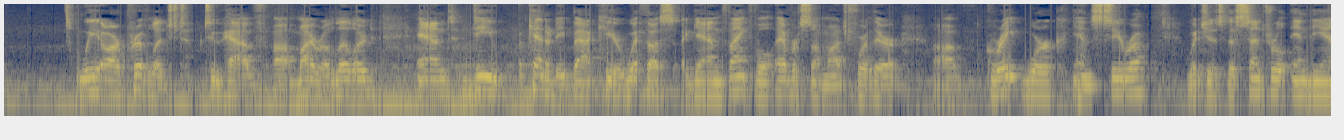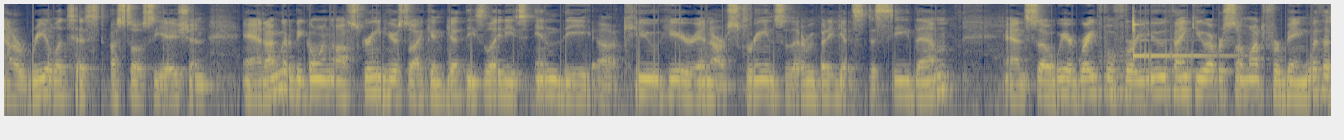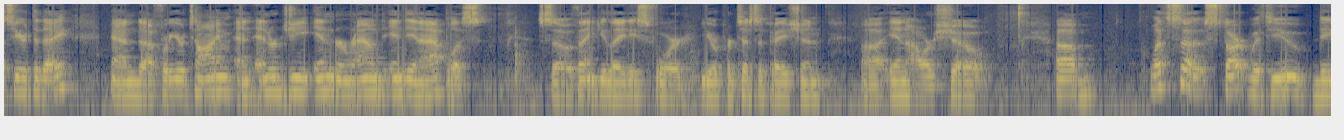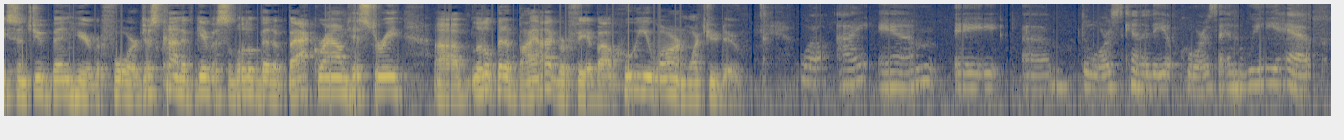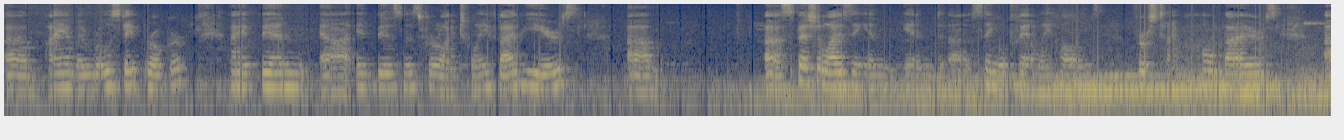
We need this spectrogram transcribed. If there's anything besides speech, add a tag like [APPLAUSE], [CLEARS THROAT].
we are privileged to have uh, Myra Lillard and Dee Kennedy back here with us again. Thankful ever so much for their uh, great work in CIRA, which is the Central Indiana Realtist Association. And I'm going to be going off screen here so I can get these ladies in the uh, queue here in our screen so that everybody gets to see them. And so we are grateful for you. Thank you ever so much for being with us here today and uh, for your time and energy in and around Indianapolis. So thank you, ladies, for your participation uh, in our show. Um, let's uh, start with you, Dee, since you've been here before. Just kind of give us a little bit of background history, a uh, little bit of biography about who you are and what you do. Well, I am a um, Dolores Kennedy, of course, and we have, um, I am a real estate broker. I've been uh, in business for like 25 years, um, uh, specializing in, in uh, single family homes, first time home buyers,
